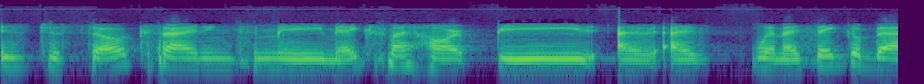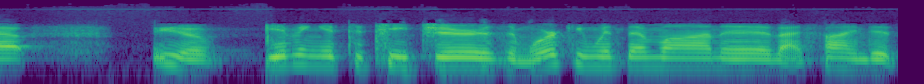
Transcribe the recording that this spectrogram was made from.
is just so exciting to me, makes my heart beat. I, I when I think about, you know, giving it to teachers and working with them on it, I find it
